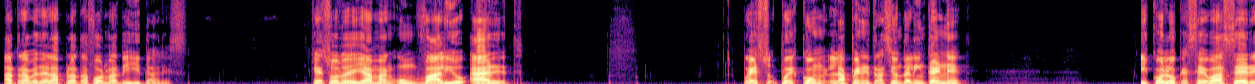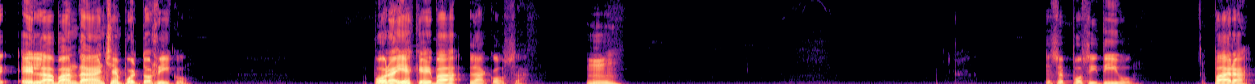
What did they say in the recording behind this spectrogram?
a través de las plataformas digitales. Que eso le llaman un value added. Pues, pues con la penetración del Internet y con lo que se va a hacer en la banda ancha en Puerto Rico, por ahí es que va la cosa. ¿Mm? Eso es positivo para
